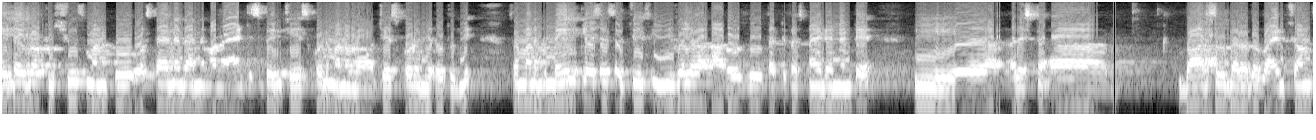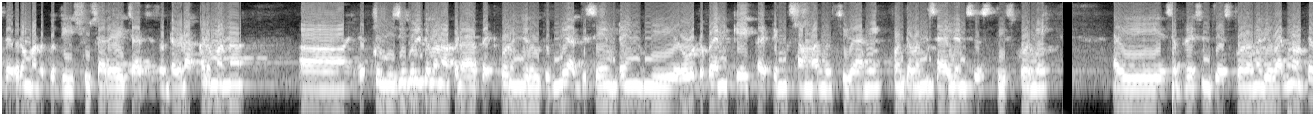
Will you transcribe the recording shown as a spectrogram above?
ఏ టైప్ ఆఫ్ ఇష్యూస్ మనకు వస్తాయనే దాన్ని మనం యాంటిసిపేట్ చేసుకొని మనం చేసుకోవడం జరుగుతుంది. సో మనకు మెయిన్ ప్లేసెస్ వచ్చేసి యూజువల్గా ఆ రోజు థర్టీ ఫస్ట్ నైట్ ఏంటంటే ఈ రెస్ట్ బార్స్ తర్వాత వైన్ షాప్స్ దగ్గర మనకు ఇష్యూస్ అరే ఛాన్సెస్ ఉంటాయి. కదా, అక్కడ మన ఎక్కువ విజిబిలిటీ మనం అక్కడ పెట్టుకోవడం జరుగుతుంది. అట్ ది సేమ్ టైం ఈ రోడ్డు పైన కేక్ కటింగ్ సంబంధించి కానీ కొంతమంది సైలెన్సెస్ తీసుకొని అవి సెపరేషన్ చేసుకోవడం అనేది ఇవన్నీ ఉంటే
